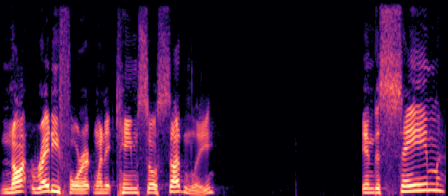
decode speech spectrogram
not ready for it when it came so suddenly, in the same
